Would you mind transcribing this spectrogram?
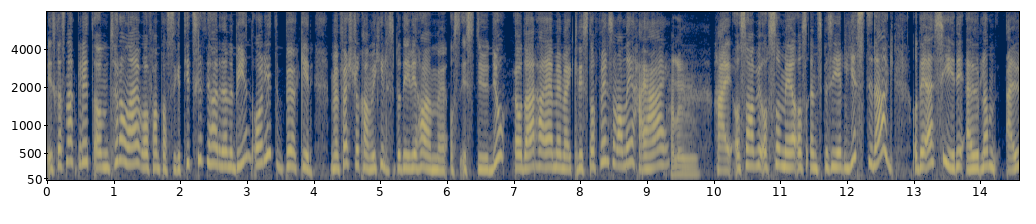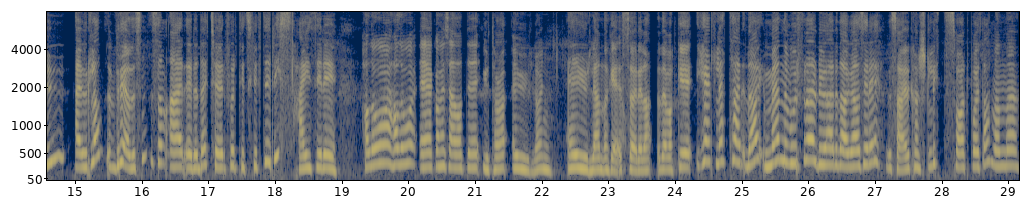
Vi skal snakke litt om Trondheim og fantastiske tidsskrift vi har i denne byen, og litt bøker. Men først så kan vi hilse på de vi har med oss i studio, og der har jeg med meg Kristoffer som vanlig. Hei, hei. Hallo. Hei, Og så har vi også med oss en spesiell gjest i dag, og det er Siri Aurland, Au, Aurland Bredesen, som er redaktør for tidsskriftet RIS. Hei, Siri. Hallo, hallo. Jeg kan jo si at det uttaler Auland. Auland. Ok, sorry da. Det var ikke helt lett her i dag. Men hvorfor er du her i dag, Siri? Det sa jeg kanskje litt svart på i stad, men uh...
